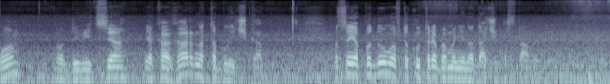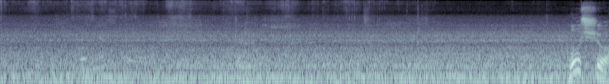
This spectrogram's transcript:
О, Дивіться, яка гарна табличка. Оце я подумав, таку треба мені на дачі поставити. Так. Ну що,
